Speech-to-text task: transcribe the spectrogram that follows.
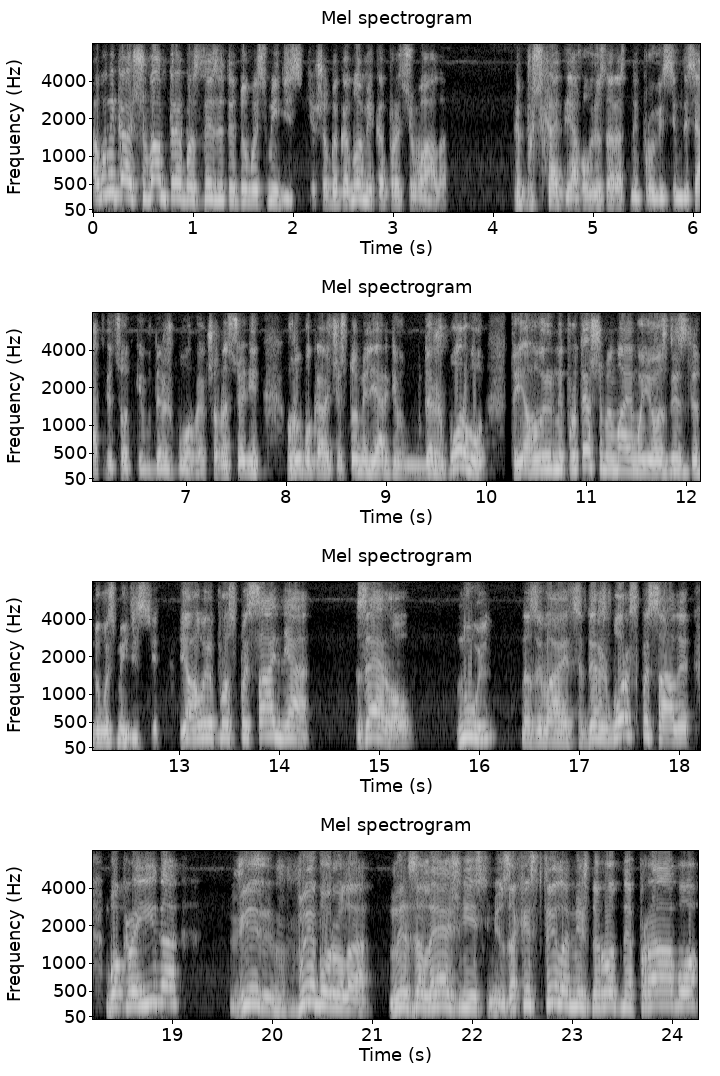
а вони кажуть, що вам треба знизити до 80%, щоб економіка працювала. Почекайте, я говорю зараз не про 80% держборгу. Якщо в нас сьогодні, грубо кажучи, 100 мільярдів держборгу, то я говорю не про те, що ми маємо його знизити до 80. Я говорю про списання zero, нуль називається. Держборг списали, бо країна виборола незалежність, захистила міжнародне право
